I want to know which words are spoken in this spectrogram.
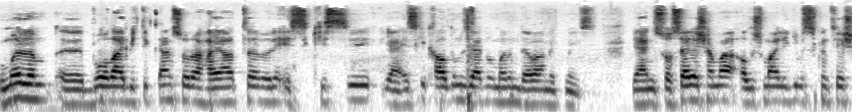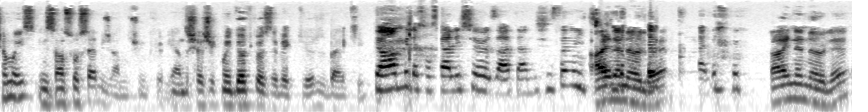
Umarım e, bu olay bittikten sonra hayata böyle eskisi yani eski kaldığımız yerde umarım devam etmeyiz. Yani sosyal yaşama alışmayla ilgili bir sıkıntı yaşamayız. İnsan sosyal bir canlı çünkü. Yani dışarı çıkmayı dört gözle bekliyoruz belki. Şu an bile sosyalleşiyoruz zaten. Düşünsene hiç. Aynen öyle. Yani. Aynen öyle.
